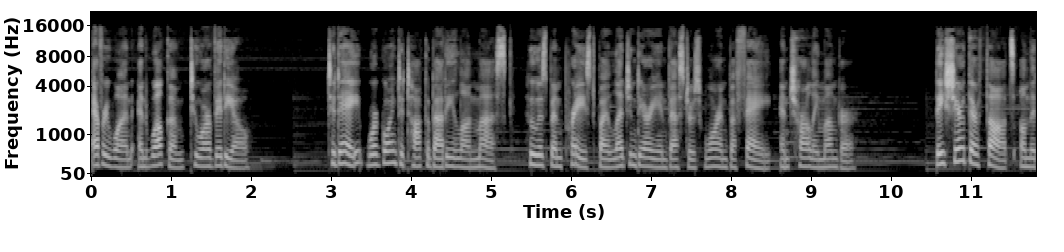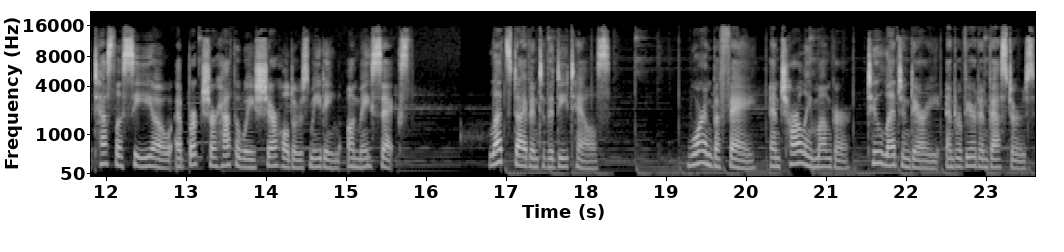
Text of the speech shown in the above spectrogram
everyone and welcome to our video. Today we're going to talk about Elon Musk, who has been praised by legendary investors Warren Buffett and Charlie Munger. They shared their thoughts on the Tesla CEO at Berkshire Hathaway's shareholders meeting on May 6. Let's dive into the details. Warren Buffett and Charlie Munger, two legendary and revered investors,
